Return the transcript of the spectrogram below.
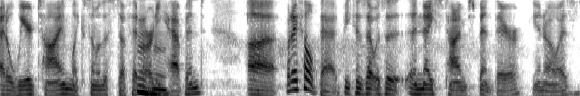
at a weird time, like some of the stuff had already happened. Uh, but I felt bad because that was a, a nice time spent there, you know, as,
